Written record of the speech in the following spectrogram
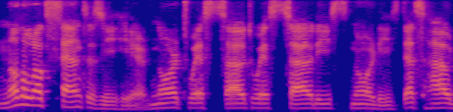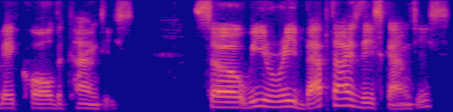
Not a lot fantasy here. Northwest, southwest, southeast, northeast. That's how they call the counties. So we rebaptized these counties.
